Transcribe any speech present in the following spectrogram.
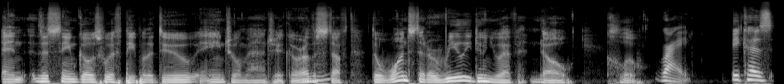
And the same goes with people that do angel magic or Mm-hmm. other stuff. The ones that are really doing, you have no clue. Right. Because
